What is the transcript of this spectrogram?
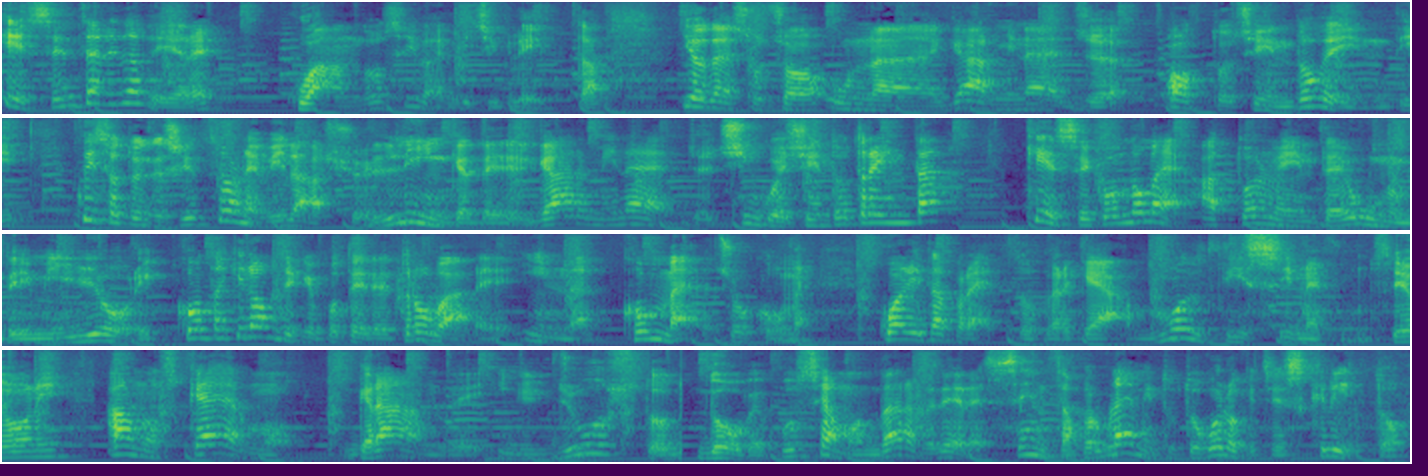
essenziali da avere quando si va in bicicletta. Io adesso ho un Garmin Edge 820, qui sotto in descrizione vi lascio il link del Garmin Edge 530 che secondo me attualmente è uno dei migliori contachilometri che potete trovare in commercio come qualità-prezzo perché ha moltissime funzioni, ha uno schermo grande, il giusto, dove possiamo andare a vedere senza problemi tutto quello che c'è scritto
